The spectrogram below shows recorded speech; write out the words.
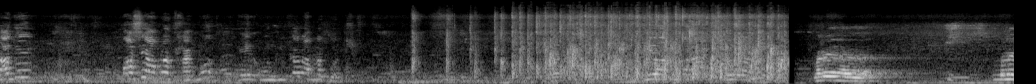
তাদের পাশে আমরা থাকব এই অঙ্গীকার আমরা করছি। মানে মানে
